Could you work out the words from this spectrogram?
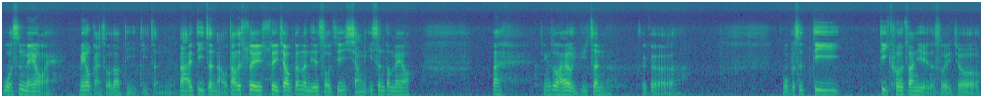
我是没有哎，没有感受到地地震，哪来地震啊？我当时睡睡觉，根本连手机响一声都没有。哎，听说还有余震呢，这个我不是地地科专业的，所以就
